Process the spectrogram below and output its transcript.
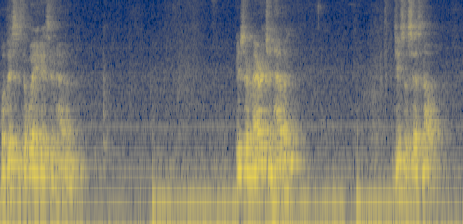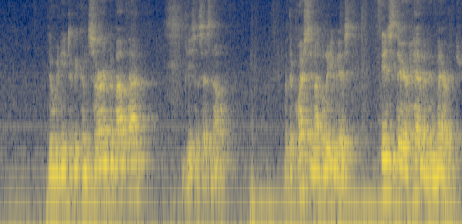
Well, this is the way it is in heaven. Is there marriage in heaven? Jesus says no. Do we need to be concerned about that? Jesus says no. But the question, I believe, is is there heaven in marriage?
